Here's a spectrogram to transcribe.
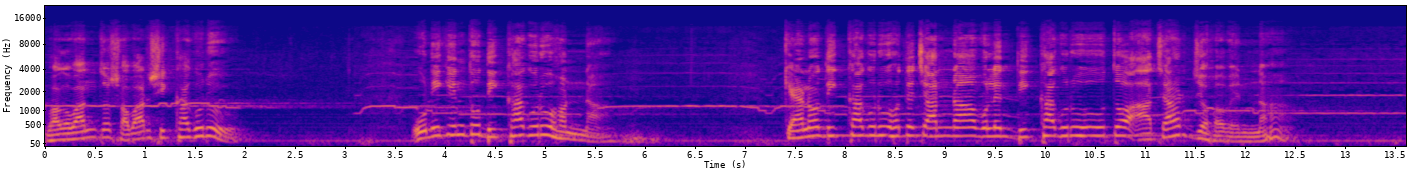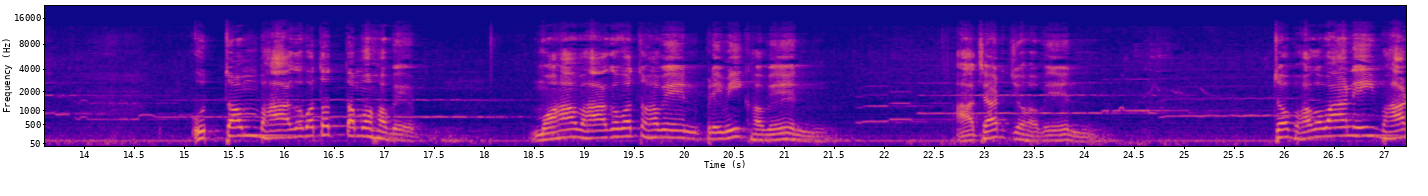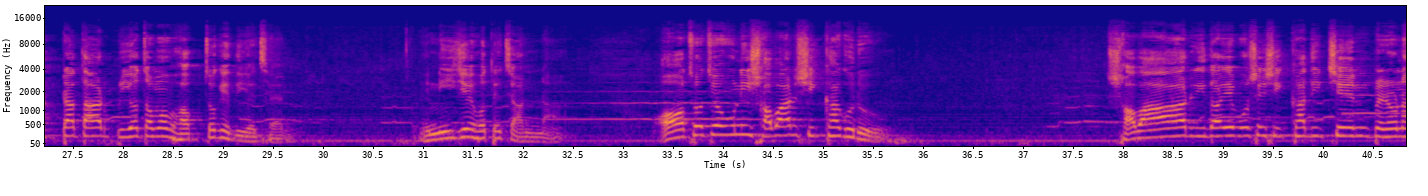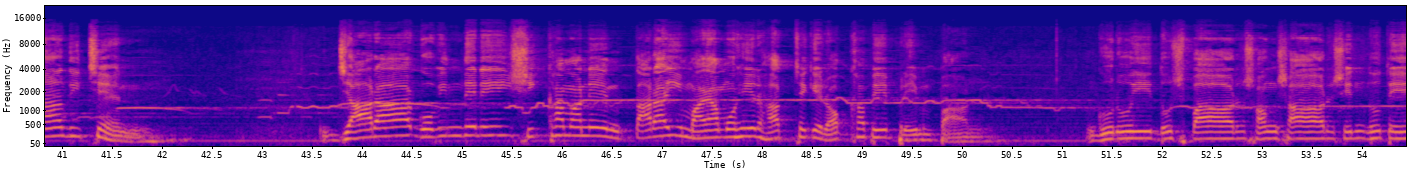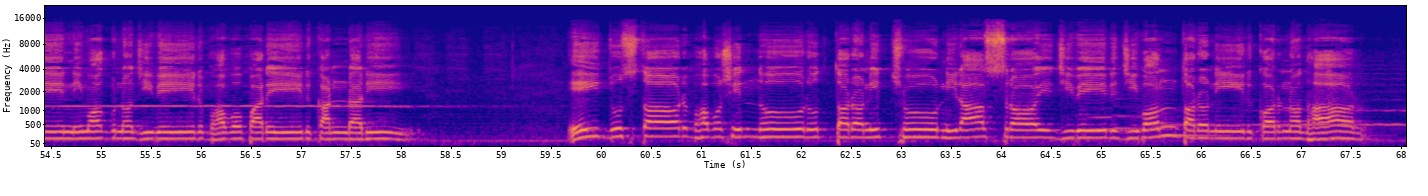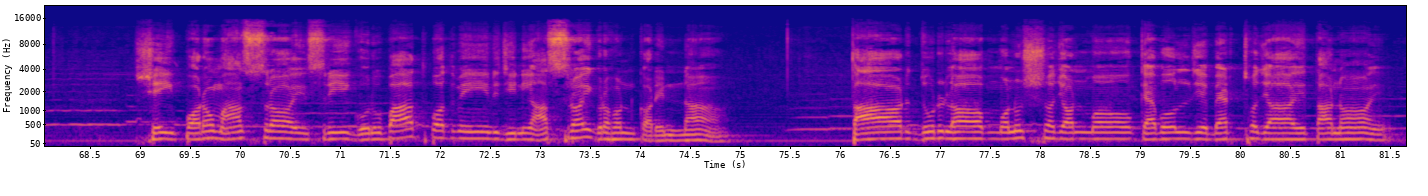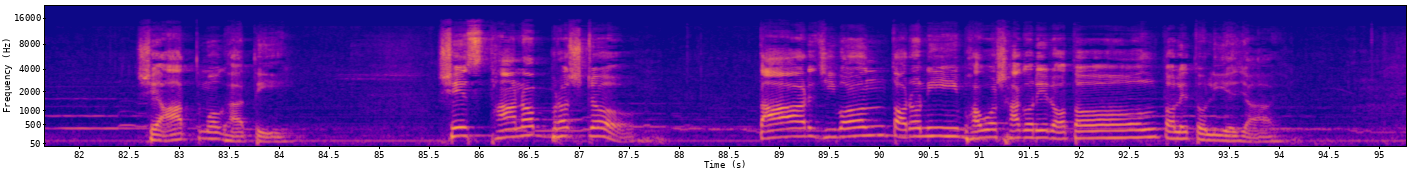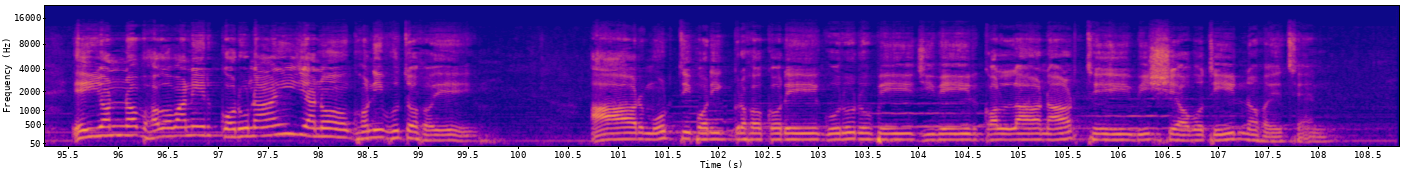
ভগবান তো সবার শিক্ষাগুরু। উনি কিন্তু দীক্ষাগুরু হন না। কেন দীক্ষাগুরু হতে চান না বলেন, দীক্ষাগুরু তো আচার্য হবেন না। উত্তম ভাগবতোত্তম হবে মহাভাগবত হবেন, প্রেমিক হবেন, আচার্য হবেন। তো ভগবান এই ভারটা তার প্রিয়তম ভক্তকে দিয়েছেন। নিজে হতে চান না। অথচ উনি সবার শিক্ষাগুরু। সবার হৃদয়ে বসে শিক্ষা দিচ্ছেন, প্রেরণা দিচ্ছেন। যারা গোবিন্দের এই শিক্ষা মানেন, তারাই মায়ামোহের হাত থেকে রক্ষা পেয়ে প্রেম পান। গুরুই দুষ্পার সংসার, সিন্ধুতে নিমগ্ন জীবের ভবপারের কাণ্ডারি। এই দুস্তর ভবসিন্ধুর উত্তরনিচ্ছ নিরাশ্রয় জীবের জীবন তরণীর কর্ণধার। সেই পরম আশ্রয় শ্রী গুরুপাদ পদ্মের যিনি আশ্রয় গ্রহণ করেন না, তার দুর্লভ মনুষ্য জন্ম কেবল যে ব্যর্থ যায় তা নয়, সে আত্মঘাতী। সে স্থানভ্রষ্ট তার জীবন তরণী ভবসাগরের অতল তলে তলিয়ে যায়। এই জন্য ভগবানের করুণাই যেন ঘনীভূত হয়ে, আর মূর্তি পরিগ্রহ করে গুরুরূপে জীবের কল্যাণার্থে বিশ্বে অবতীর্ণ হয়েছেন।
